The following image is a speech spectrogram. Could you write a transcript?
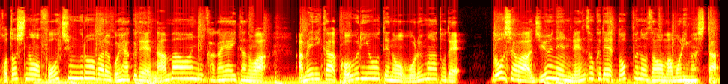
今年のフォーチュングローバル500でナンバーワンに輝いたのは、アメリカ小売大手のウォルマートで、同社は10年連続でトップの座を守りました。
